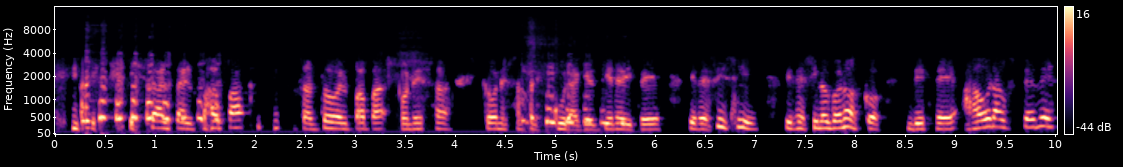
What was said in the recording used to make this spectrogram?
y salta el Papa, saltó el Papa con esa, con esa frescura que él tiene, dice, dice, sí, sí, dice, sí lo conozco, dice, ahora ustedes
